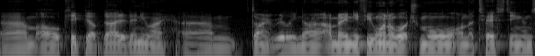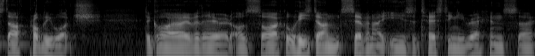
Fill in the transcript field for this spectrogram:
Um, I'll keep you updated anyway. Um, don't really know. I mean, if you want to watch more on the testing and stuff, probably watch the guy over there at Oz Cycle. He's done seven, eight years of testing, he reckons. So,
